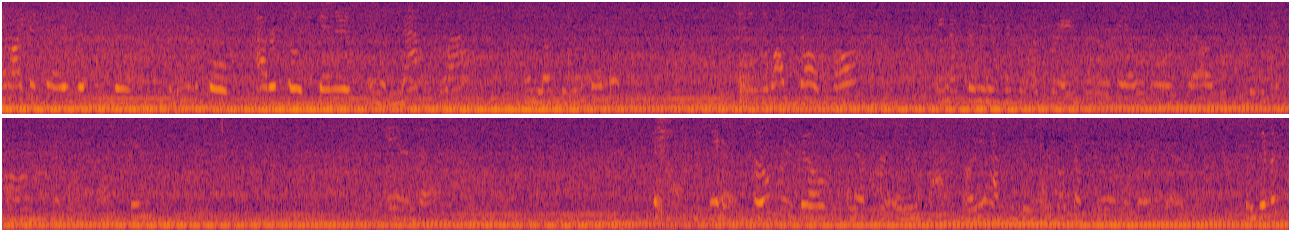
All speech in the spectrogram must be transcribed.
And like I said, this is the beautiful outer coat finish. Ninguém vai se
